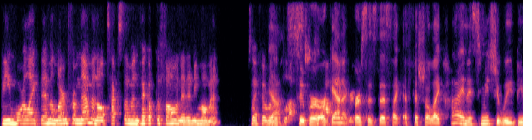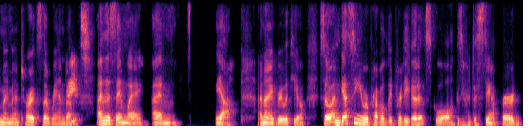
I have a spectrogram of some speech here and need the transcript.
be more like them and learn from them, and I'll text them and pick up the phone at any moment. So I feel really yeah, blessed. Super organic versus this like official, like, hi, nice to meet you. Will you be my mentor? It's so random. Right. I'm the same way. I'm yeah. And I agree with you. So I'm guessing you were probably pretty good at school because you went to Stanford.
